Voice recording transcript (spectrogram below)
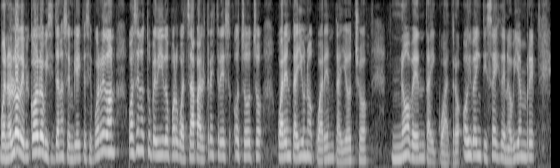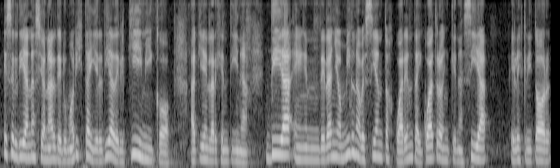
Bueno, lo del colo, visítanos en Vieites y Pueyrredón o hacenos tu pedido por WhatsApp al 3388 41 48 94. Hoy 26 de noviembre es el Día Nacional del Humorista y el Día del Químico aquí en la Argentina. Día en, del año 1944 en que nacía el escritor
